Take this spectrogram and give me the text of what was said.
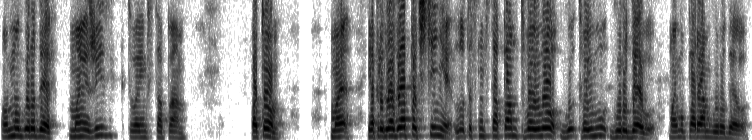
он мой Гурудев, моя жизнь к твоим стопам. Потом, я предлагаю почтение лотосным стопам твоего, твоему Гурудеву, моему Парам Гурудеву.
